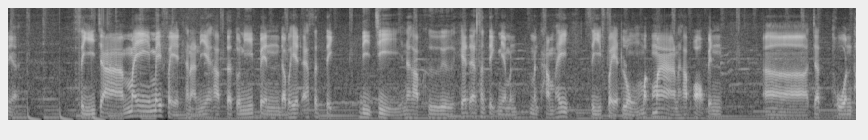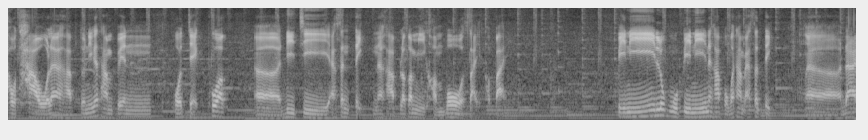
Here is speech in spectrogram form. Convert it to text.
เนี่ยสีจะไม่ไม่เฟดขนาดนี้ครับ แต่ตัวนี้เป็น Double Head Aesthetic DG นะครับ คือ Head a s t h e t i c เนี่ยมันมันทำให้สีเฟดลงมาก ๆ นะครับ ออกเป็นจะโทนเทา ๆ แล้วครับ ตัวนี้ก็ทำเป็นโปรเจกต์พวก เอ่อ DG Accent นะครับ แล้วก็มีคอมโบใส่เข้าไป ปีนี้ลูกงูปีนี้นะครับ ผมก็ทำแอสติกได้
